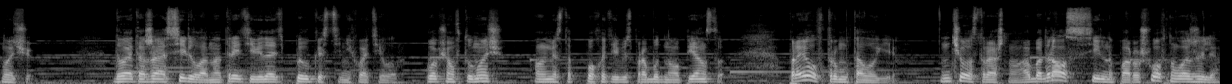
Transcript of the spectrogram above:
ночью. Два этажа осилил, а на третий, видать, пылкости не хватило. В общем, в ту ночь он вместо похоти и беспробудного пьянства провел в травматологии. Ничего страшного, ободрался сильно, пару швов наложили.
